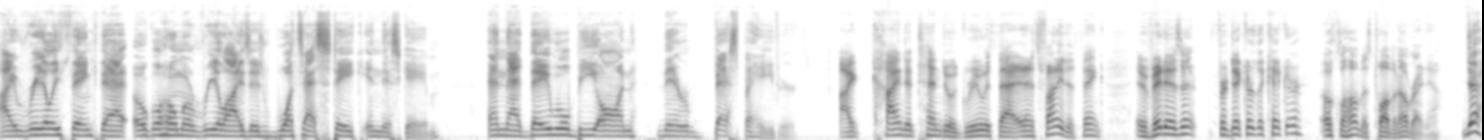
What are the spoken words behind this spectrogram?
I really think that Oklahoma realizes what's at stake in this game, and that they will be on their best behavior. I kind of tend to agree with that. And it's funny to think if it isn't for Dicker the kicker, Oklahoma's 12 and 0 right now. Yeah,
